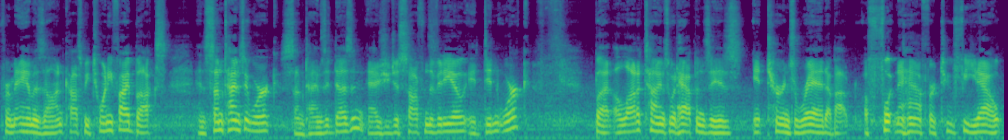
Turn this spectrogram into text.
from Amazon. Cost me 25 bucks. And sometimes it works, sometimes it doesn't. As you just saw from the video, it didn't work. But a lot of times what happens is it turns red about a foot and a half or two feet out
